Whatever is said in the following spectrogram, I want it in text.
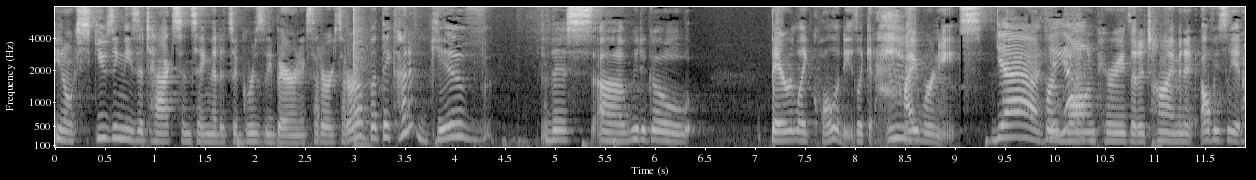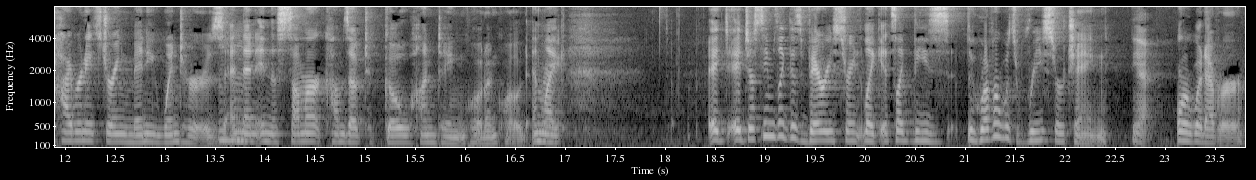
you know, excusing these attacks and saying that it's a grizzly bear and et cetera, et cetera. But they kind of give this uh, Wittigo bear-like qualities. Like it hibernates Yeah, for yeah, yeah. long periods at a time, and it obviously it hibernates during many winters, Mm-hmm. and then in the summer it comes out to go hunting, quote unquote, and Right. like. It, it just seems like this very strange like it's like these whoever was researching Yeah. or whatever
